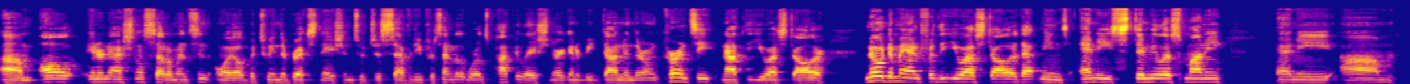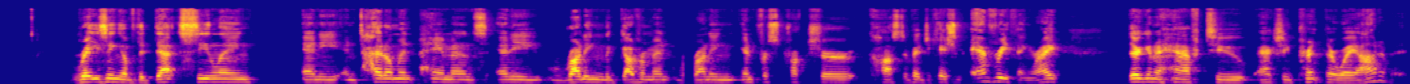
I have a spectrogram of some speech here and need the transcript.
Um, all international settlements in oil between the BRICS nations, which is 70% of the world's population, are going to be done in their own currency, not the US dollar no demand for the US dollar. That means any stimulus money, any um, raising of the debt ceiling, any entitlement payments, any running the government, running infrastructure, cost of education, everything, right? They're going to have to actually print their way out of it.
